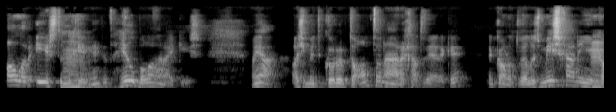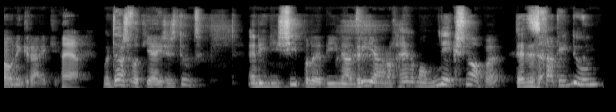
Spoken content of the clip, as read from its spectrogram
allereerste begin. Mm. Ik denk dat het heel belangrijk is. Maar ja, als je met corrupte ambtenaren gaat werken, dan kan het wel eens misgaan in je Mm. koninkrijk. Ja. Maar dat is wat Jezus doet. En die discipelen die na drie jaar nog helemaal niks snappen, Dit is, wat gaat hij doen?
